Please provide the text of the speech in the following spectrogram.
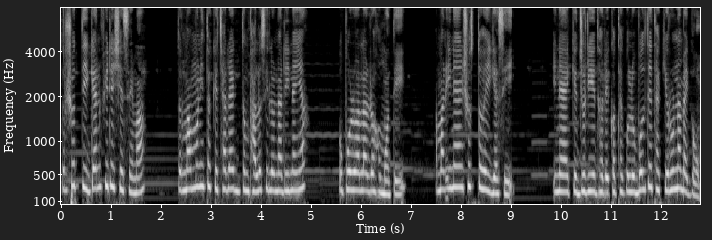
তোর সত্যি জ্ঞান ফিরে এসেছে মা। তোর মামুনি তোকে ছাড়া একদম ভালো ছিল না রিনাইয়া উপরওয়ালার রহমতে আমার ইনায়া সুস্থ হয়ে গেছে। ইনায়াকে জড়িয়ে ধরে কথাগুলো বলতে থাকে রুনা বেগম।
